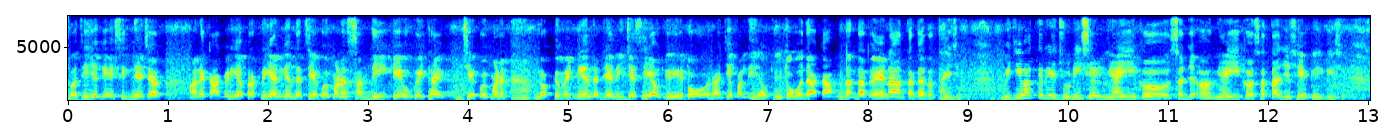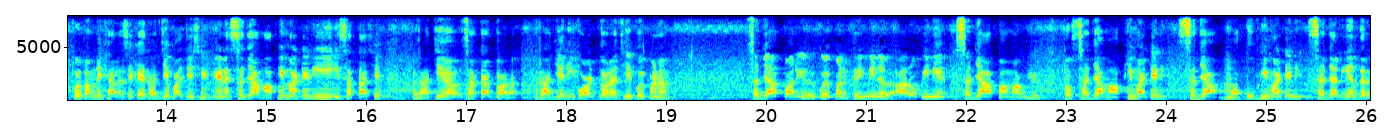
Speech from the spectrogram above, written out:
બધી જગ્યાએ સિગ્નેચર અને કાગળિયા પ્રક્રિયાની અંદર જે કોઈ પણ સંધિ કે એવું કંઈ થાય, જે કોઈ પણ ડોક્યુમેન્ટની અંદર જે નીચે સહી આવતી હોય, એ તો રાજ્યપાલની જ આવતી હોય. તો બધા કામ ધંધા તો એના અંતર્ગત થઈ છે. બીજી વાત કરીએ જ્યુડિશિયલ ન્યાયિક સજા, ન્યાયિક સત્તા જે છે એ કઈ કઈ છે? તો તમને ખ્યાલ હશે કે રાજ્યપાલ જે છે, એને સજા માફી માટેની સત્તા છે રાજ્ય સરકાર દ્વારા, રાજ્યની કોર્ટ દ્વારા જે કોઈ પણ સજા આપવાની હોય, કોઈ પણ ક્રિમિનલ આરોપીને સજા આપવામાં આવી હોય, તો સજા માફી માટેની, સજા મોકૂફી માટેની, સજાની અંદર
